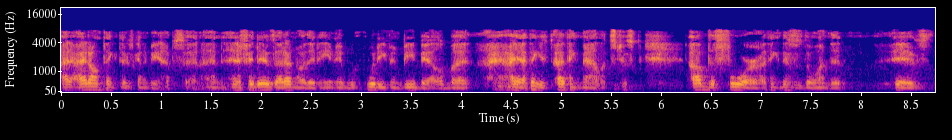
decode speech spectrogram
I, I, don't think there's going to be an upset, and, and, if it is, I don't know that it would even be Bale. But I, I think I think Malek's just of the four. I think this is the one that is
